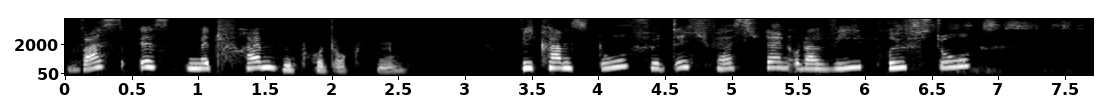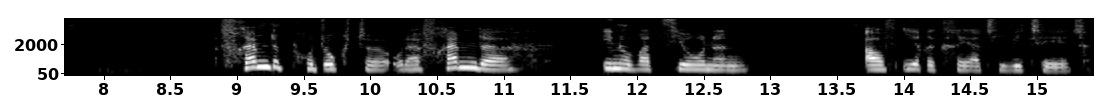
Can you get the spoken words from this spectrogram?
Was ist mit fremden Produkten? Wie kannst du für dich feststellen oder wie prüfst du fremde Produkte oder fremde Innovationen auf ihre Kreativität?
